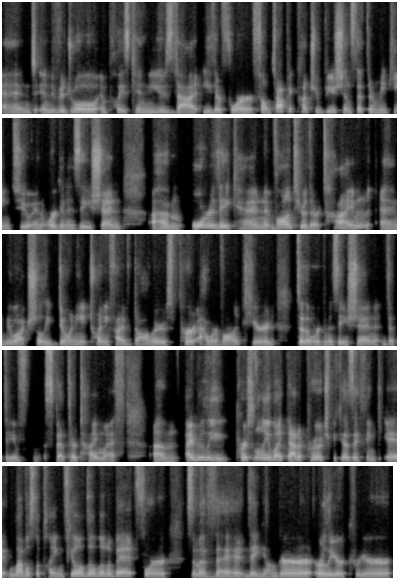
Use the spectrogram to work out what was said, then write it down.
and individual employees can use that either for philanthropic contributions that they're making to an organization, um, or they can volunteer their time and we will actually donate $25 per hour volunteered to the organization that they've spent their time with. Um, I really personally like that approach because I think it levels the playing field a little bit for some of the, the younger, earlier career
